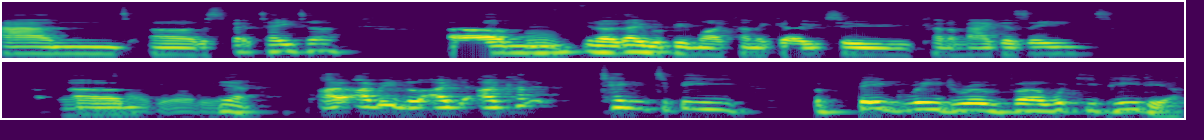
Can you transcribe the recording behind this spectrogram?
and uh, the Spectator. Mm. You know, they would be my kind of go to kind of magazines. Um, yeah, I, I mean, I, I kind of tend to be a big reader of uh, Wikipedia,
